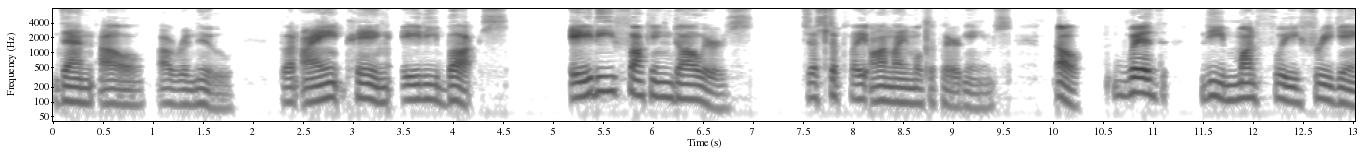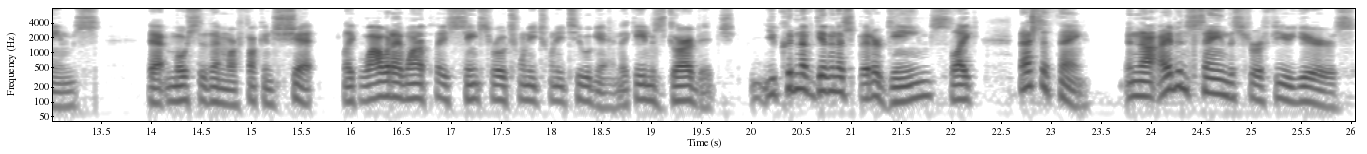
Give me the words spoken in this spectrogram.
then I'll I'll renew. But I ain't paying 80 bucks. 80 fucking dollars just to play online multiplayer games. Oh, with the monthly free games that most of them are fucking shit like, why would I want to play Saints Row 2022 again? That game is garbage. You couldn't have given us better games? Like, that's the thing. And uh, I've been saying this for a few years.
